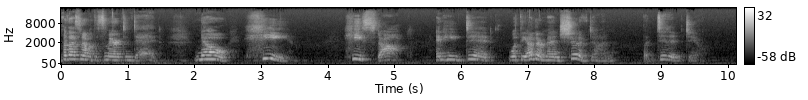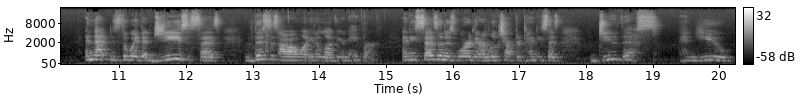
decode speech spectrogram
But that's not what the Samaritan did. No, he he stopped and he did what the other men should have done but didn't do. And that is the way that Jesus says, This is how I want you to love your neighbor. And he says in his word there in Luke chapter 10, he says, Do this and you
